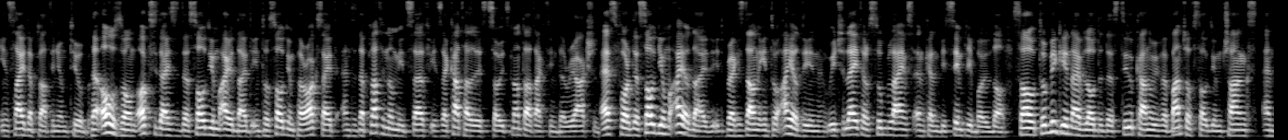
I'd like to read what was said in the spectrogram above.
inside a platinum tube. The ozone oxidizes the sodium iodide into sodium peroxide and the platinum itself is a catalyst so it's not attacked in the reaction. As for the sodium iodide, it breaks down into iodine which later sublimes and can be simply boiled off. So to begin I've loaded a steel can with a bunch of sodium chunks chunks and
